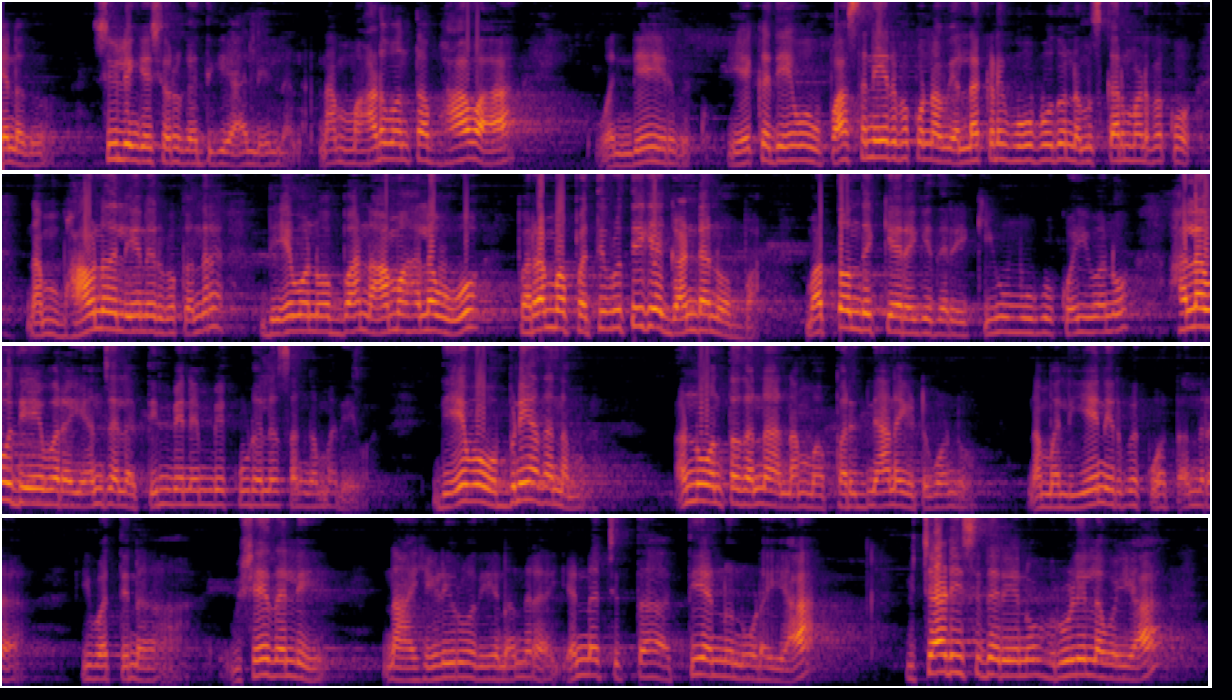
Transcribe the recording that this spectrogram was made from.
ಏನದು, ಶಿವಲಿಂಗೇಶ್ವರ ಗದ್ದಿಗೆ ಅಲ್ಲಿ ಇಲ್ಲಲ್ಲ. ನಾವು ಮಾಡುವಂಥ ಭಾವ ಒಂದೇ ಇರಬೇಕು. ಏಕದೇವ ಉಪಾಸನೆ ಇರಬೇಕು. ನಾವು ಎಲ್ಲ ಕಡೆ ಹೋಗ್ಬೋದು, ನಮಸ್ಕಾರ ಮಾಡಬೇಕು. ನಮ್ಮ ಭಾವನದಲ್ಲಿ ಏನಿರ್ಬೇಕು ಅಂದ್ರೆ ದೇವನೊಬ್ಬ ನಾಮ ಹಲವು ಪರಮ ಪತಿವೃತ್ತಿಗೆ ಗಂಡನೊಬ್ಬ. ಮತ್ತೊಂದಕ್ಕೆ ಎರಗಿದರೆ ಕಿವು ಮೂಗು ಕೊಯ್ಯುವನು. ಹಲವು ದೇವರ ಎಂಜಲ ತಿಂಬೆನೆಂಬೆ ಕೂಡಲ ಸಂಗಮ ದೇವ. ದೇವ ಒಬ್ಬನೇ ಅದ ನಮ್ಗೆ ಅನ್ನುವಂಥದ್ದನ್ನು ನಮ್ಮ ಪರಿಜ್ಞಾನ ಇಟ್ಟುಕೊಂಡು ನಮ್ಮಲ್ಲಿ ಏನಿರಬೇಕು ಅಂತಂದ್ರೆ ಇವತ್ತಿನ ವಿಷಯದಲ್ಲಿ ನಾ ಹೇಳಿರೋದು ಏನಂದ್ರೆ, ಎನ್ನ ಚಿತ್ತ ಅತ್ತಿಯನ್ನು ನೋಡಯ್ಯ, ವಿಚಾರಿಸಿದರೇನು ಹುರುಳಿಲ್ಲವಯ್ಯ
